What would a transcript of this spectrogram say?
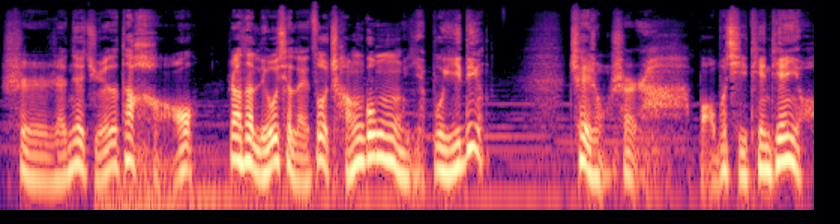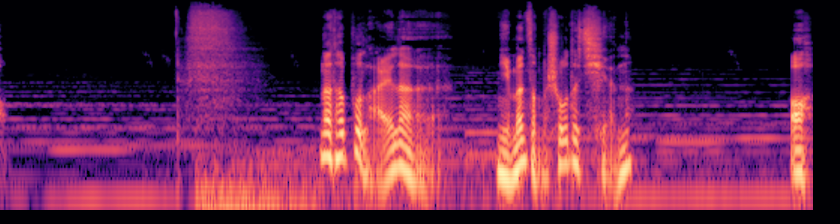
是人家觉得他好，让他留下来做长工也不一定。这种事儿啊，保不齐天天有。那他不来了，你们怎么收的钱呢？哦，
